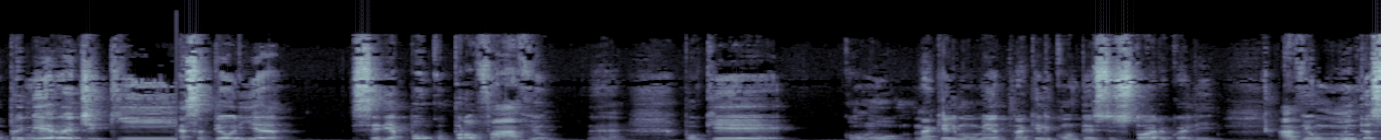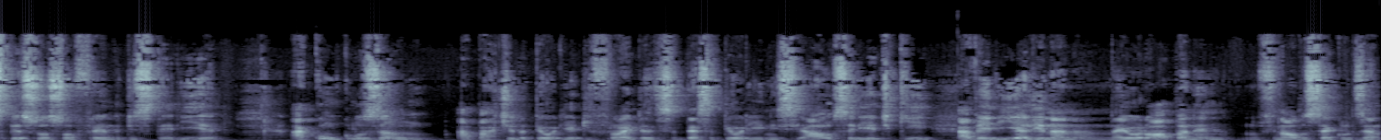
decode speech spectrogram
O primeiro é de que essa teoria seria pouco provável, né? porque como naquele momento, naquele contexto histórico ali, havia muitas pessoas sofrendo de histeria, a conclusão, a partir da teoria de Freud, dessa teoria inicial, seria de que haveria ali na, na Europa, né, no final do século XIX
